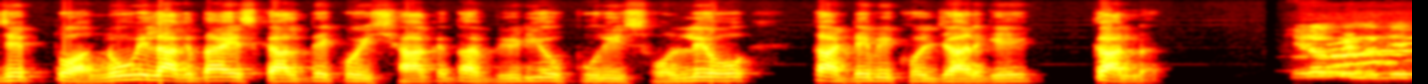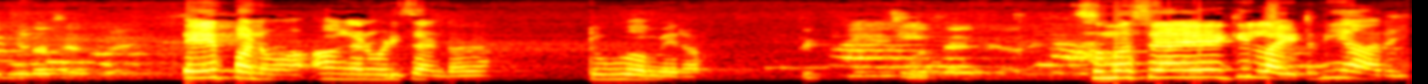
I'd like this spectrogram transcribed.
ਜੇ ਤੁਹਾਨੂੰ ਵੀ ਲੱਗਦਾ ਇਸ ਗੱਲ ਤੇ ਕੋਈ ਸ਼ੱਕ ਤਾਂ ਵੀਡੀਓ ਪੂਰੀ ਸੁਣ ਲਿਓ। ਤੁਹਾਡੇ ਵੀ ਖੁੱਲ ਜਾਣਗੇ ਕੰਨ। ਕਿਹੜਾ ਪਿੰਡ ਦੇ ਕਿਹੜਾ ਸੈਂਟਰ ਹੈ? ਇਹ ਪਨਵਾ ਆਂਗਨਵਾੜੀ ਸੈਂਟਰ ਆ। ਟੂ ਆ ਮੇਰਾ। ਤੇ ਕੀ ਸਮੱਸਿਆ ਇੱਥੇ ਆ ਰਹੀ ਹੈ? ਸਮੱਸਿਆ ਇਹ ਹੈ ਕਿ ਲਾਈਟ ਨਹੀਂ ਆ ਰਹੀ।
